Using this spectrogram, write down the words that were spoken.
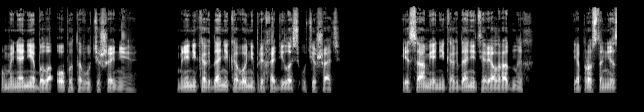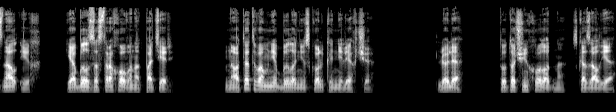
У меня не было опыта в утешении. Мне никогда никого не приходилось утешать. И сам я никогда не терял родных. Я просто не знал их. Я был застрахован от потерь. Но от этого мне было нисколько не легче. «Лёля, тут очень холодно», — сказал я.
